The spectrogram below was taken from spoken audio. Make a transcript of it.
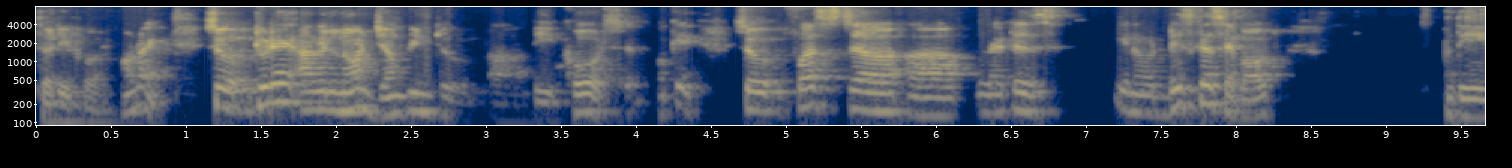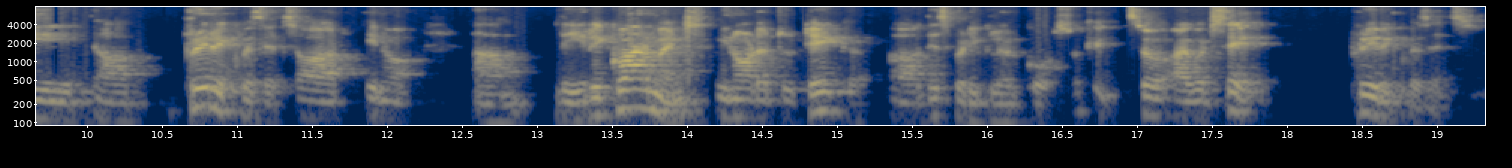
34 all right. So today i will not jump into uh, the course. Okay. So first uh, uh let us you know discuss about the uh, prerequisites or you know um, the requirements in order to take uh, this particular course. Okay. So i would say prerequisites.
